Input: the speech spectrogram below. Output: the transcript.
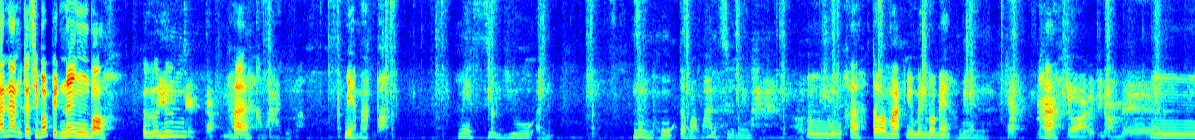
อันนั้นก็สิบ่เป็นหนึ่งบ่ เออหนึ่งเจ็ดกับหนึ่งค่ะ ก็ว่าอยู่หรอกแม่มักบ่แม่ซื้ออยู่อันหนึ่งหกแต่ว่าบ้านซื้อหนึ่งหาเอาอืท่านผู้ชมมค่ะ แต่ว่ามักอยู่แม่นบ่แม่ แม่น แคปหน้าค่ะจอให้พี่น้องเด้ออืม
